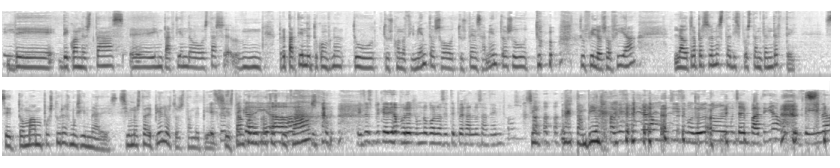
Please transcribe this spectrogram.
Sí. de, de cuando estás eh, impartiendo o estás mm, repartiendo tu tu- tus conocimientos o tus pensamientos o tu, tu filosofía, la otra persona está dispuesta a entenderte. Se toman posturas muy similares. Si uno está de pie, los otros están de pie. Esto Si están con los brazos cruzados, Esto explicaría, por ejemplo, cuando se te pegan los acentos. sí, también. A mí se me pega muchísimo, debo tener mucha empatía porque enseguida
